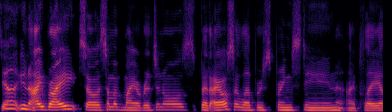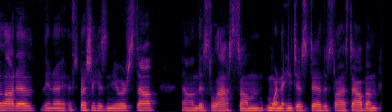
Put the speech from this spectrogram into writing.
yeah, you know, I write so some of my originals, but I also love Bruce Springsteen. I play a lot of, you know, especially his newer stuff. Um, this last um one that he just did, this last album.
